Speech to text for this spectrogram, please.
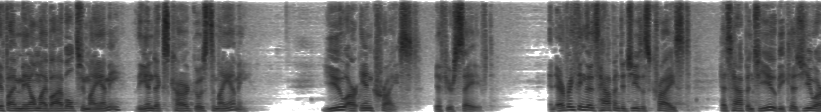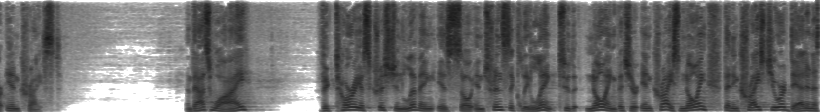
If I mail my Bible to Miami, the index card goes to Miami. You are in Christ if you're saved. And everything that has happened to Jesus Christ has happened to you because you are in Christ. And that's why victorious Christian living is so intrinsically linked to the, knowing that you're in Christ, knowing that in Christ you are dead in an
